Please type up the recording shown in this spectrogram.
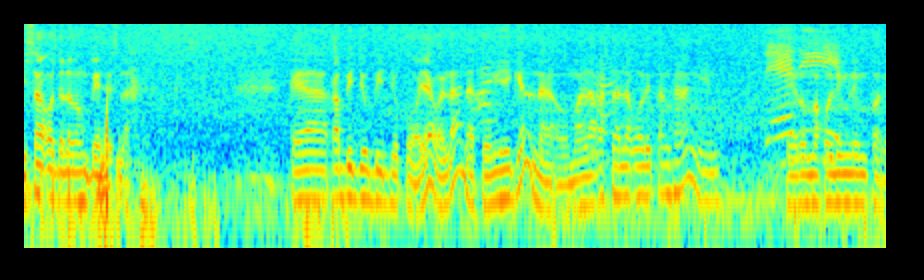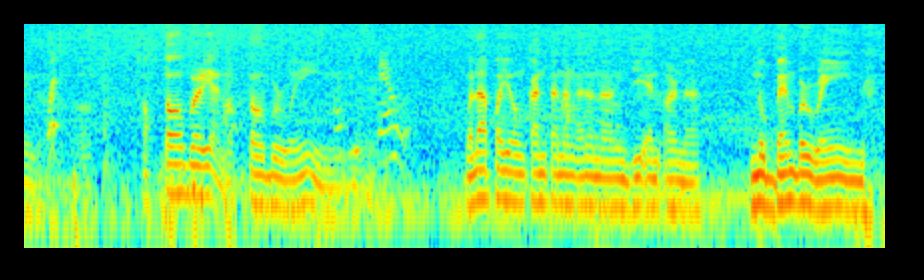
isa o dalawang beses lang. Kaya kabidyo-bidyo ko, ay wala na, tumigil na. O, malakas na lang ulit ang hangin. Pero makulimlim pa rin. O. October yan, October rain. Wala pa yung kanta ng ano ng GNR na November rain.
